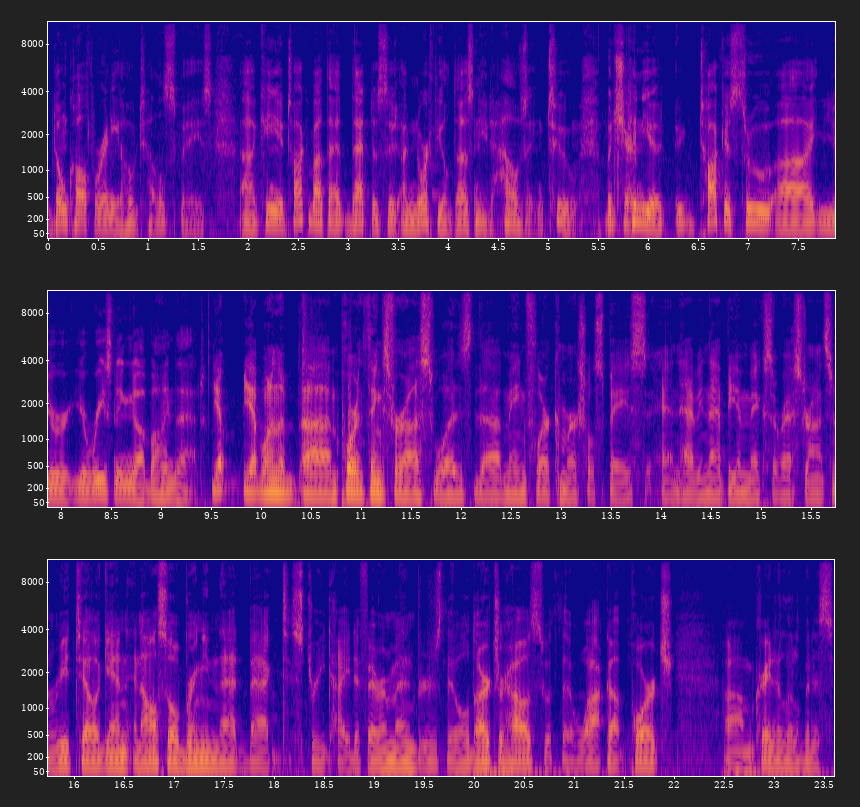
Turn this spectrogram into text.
don't call for any hotel space. Uh, can you talk about that that decision? Uh, northfield does need housing too. But sure. can you talk us through uh, your your reasoning uh, behind that? Yep yep. One of the important things for us was the main floor commercial space and having that be a mix of restaurants and retail again and also bringing that back to street height. If everyone remembers the old archer house with the walk up porch um, created a little bit of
